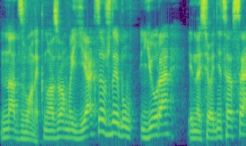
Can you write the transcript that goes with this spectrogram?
на дзвоник. Ну а з вами, як завжди, був Юра, і на сьогодні це все.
